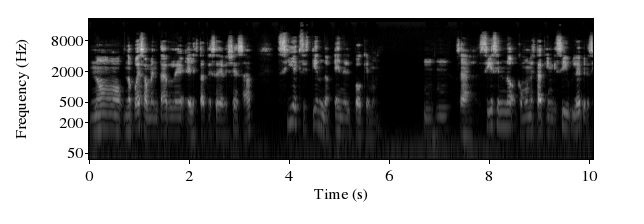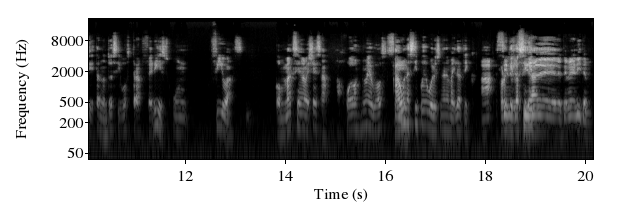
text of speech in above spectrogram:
no, no puedes aumentarle el stat ese de belleza, sigue existiendo en el Pokémon. O sea, sigue siendo como un stat invisible, pero sigue estando. Entonces, si vos transferís un Fibas con máxima belleza juegos nuevos, Sí. aún así puede evolucionar a Milotic. Ah, Porque sin lo necesidad de, de tener el ítem.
